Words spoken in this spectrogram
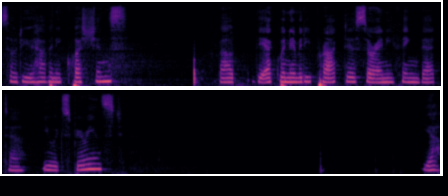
So, do you have any questions about the equanimity practice or anything that uh, you experienced? Yeah.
